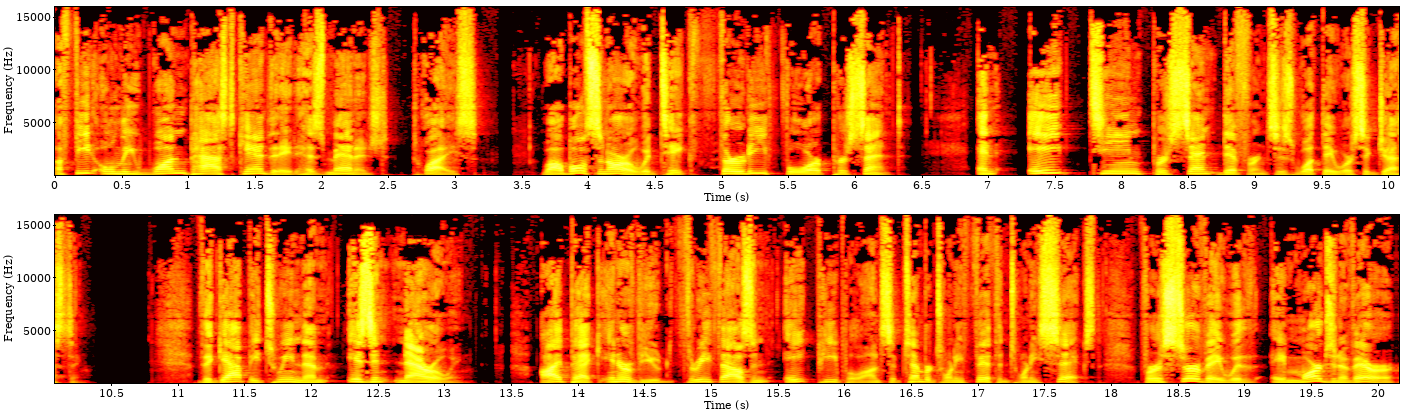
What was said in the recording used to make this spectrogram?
a feat only one past candidate has managed twice, while Bolsonaro would take 34%. 18% difference is what they were suggesting. The gap between them isn't narrowing. IPEC interviewed 3,008 people on September 25th and 26th for a survey with a margin of error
